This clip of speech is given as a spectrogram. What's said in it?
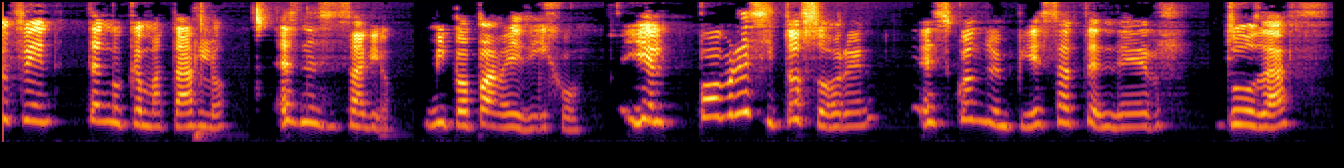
en fin, tengo que matarlo. Es necesario. Mi papá me dijo. Y el pobrecito Soren es cuando empieza a tener dudas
